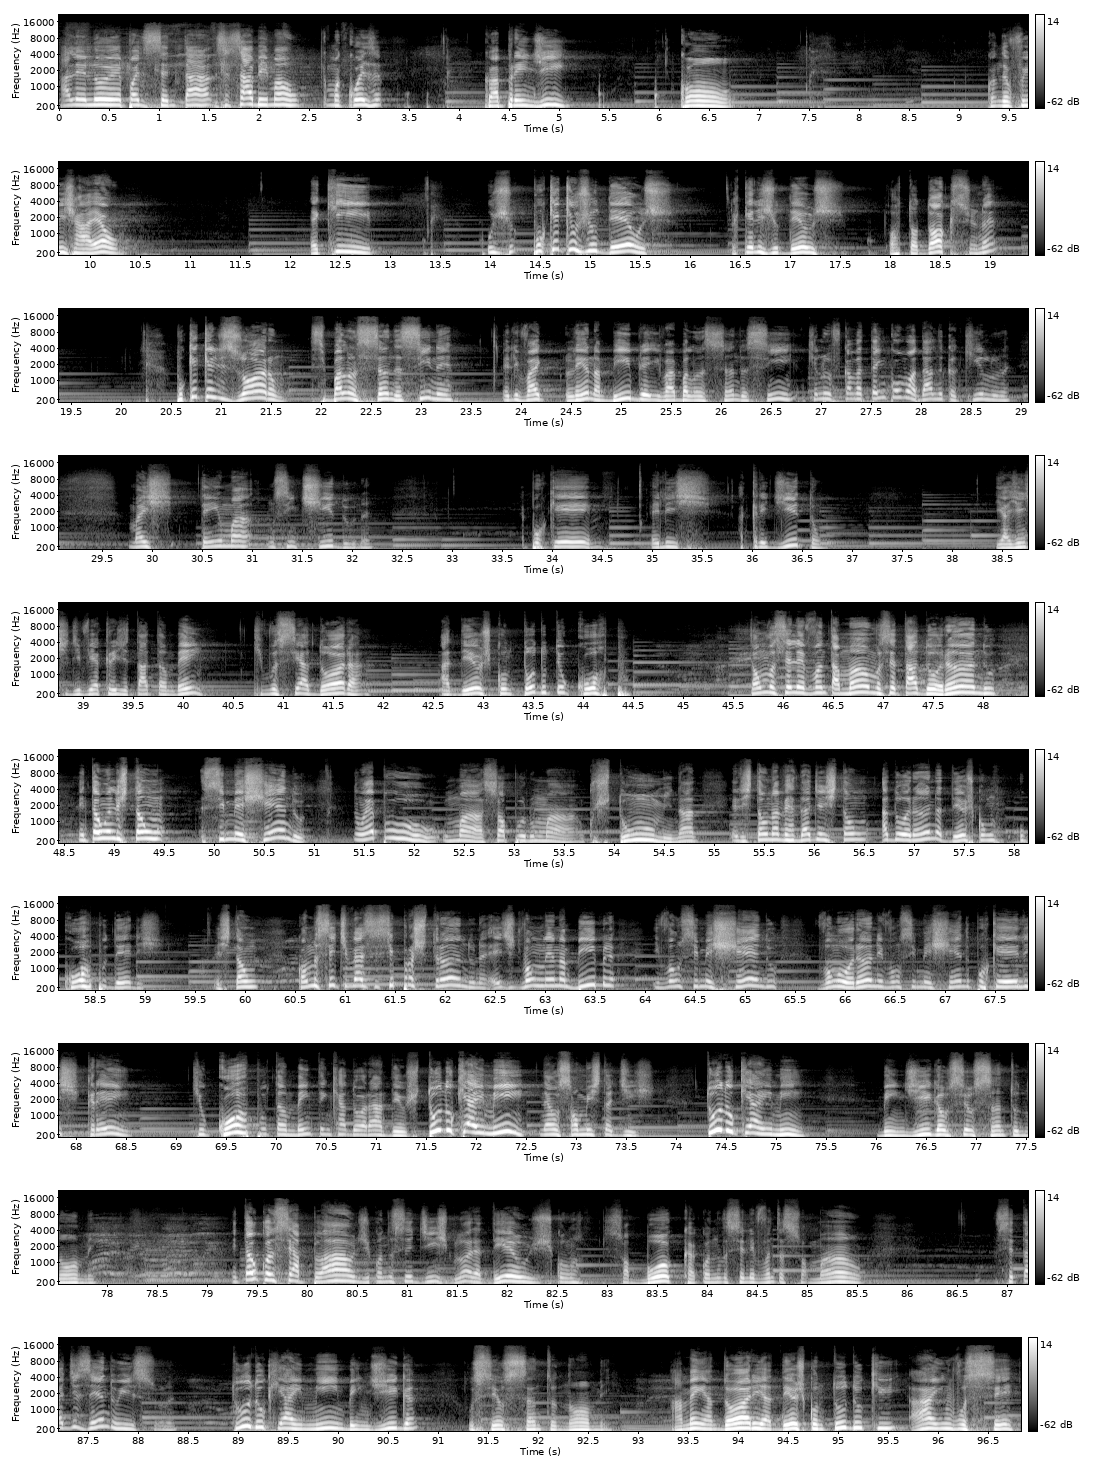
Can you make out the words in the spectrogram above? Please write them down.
Aleluia, pode sentar. Você sabe, irmão, uma coisa que eu aprendi com quando eu fui a Israel é que os, por que que os judeus, aqueles judeus ortodoxos, né? Por que que eles oram se balançando assim, né? Ele vai lendo a Bíblia e vai balançando assim. Aquilo eu ficava até incomodado com aquilo, né? Mas tem uma, um sentido, né? Porque eles acreditam e a gente devia acreditar também que você adora a Deus com todo o teu corpo. Então você levanta a mão, você está adorando. Então eles estão se mexendo, não é por uma só por uma costume, nada. Eles estão, na verdade, eles estão adorando a Deus com o corpo deles. Estão como se estivesse se prostrando, né? Eles vão lendo a Bíblia e vão se mexendo, vão orando e vão se mexendo porque eles creem que o corpo também tem que adorar a Deus. Tudo que há em mim, né, o salmista diz, tudo que há em mim, bendiga o seu santo nome. Então, quando você aplaude, quando você diz glória a Deus com sua boca, quando você levanta sua mão, você está dizendo isso. Né? Tudo o que há em mim, bendiga o seu santo nome. Amém? Adore a Deus com tudo o que há em você.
